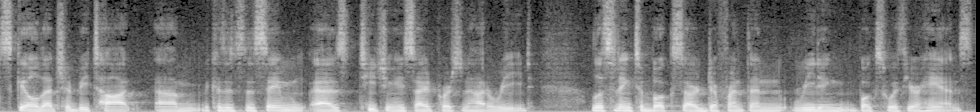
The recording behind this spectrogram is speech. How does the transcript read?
skill that should be taught um, because it's the same as teaching a sighted person how to read. Listening to books are different than reading books with your hands.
